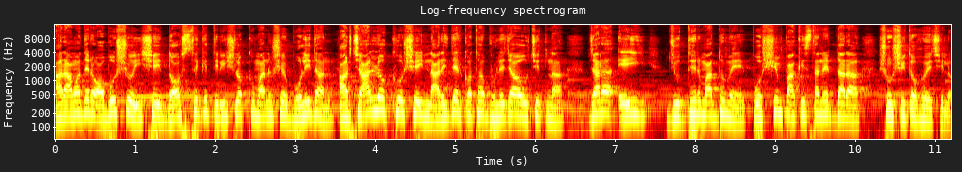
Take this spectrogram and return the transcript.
আর আমাদের অবশ্যই সেই দশ থেকে তিরিশ লক্ষ মানুষের বলিদান আর চার লক্ষ সেই নারীদের কথা ভুলে যাওয়া উচিত না, যারা এই যুদ্ধের মাধ্যমে পশ্চিম পাকিস্তানের দ্বারা শোষিত হয়েছিল।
